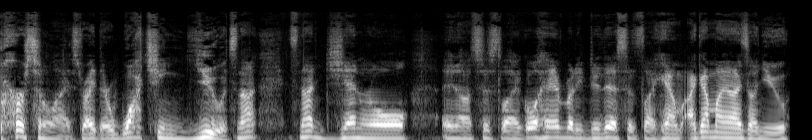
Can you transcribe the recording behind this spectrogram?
personalized, right? They're watching you. It's not it's not general. You know, it's just like, well, hey, everybody, do this. It's like, hey, I'm, i got my eyes on you.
